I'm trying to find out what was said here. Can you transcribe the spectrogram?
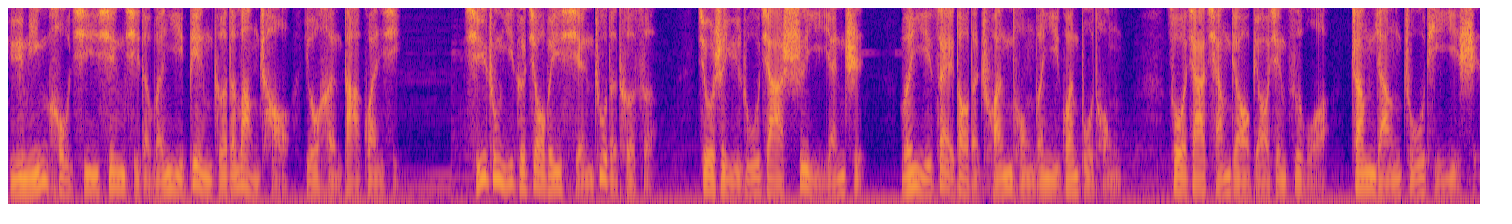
与明后期掀起的文艺变革的浪潮有很大关系。其中一个较为显著的特色。就是与儒家诗以言志、文以载道的传统文艺观不同，作家强调表现自我、张扬主体意识。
